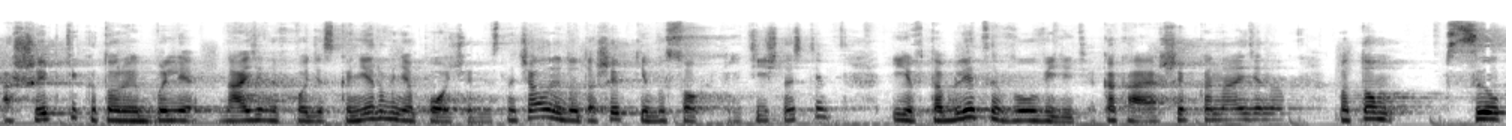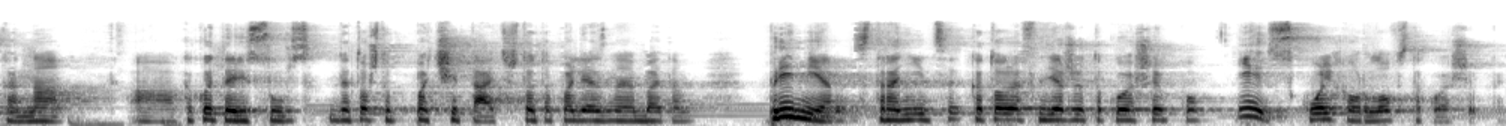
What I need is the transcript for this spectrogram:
ошибки, которые были найдены в ходе сканирования по очереди. Сначала идут ошибки высокой критичности, и в таблице вы увидите, какая ошибка найдена, потом ссылка на какой-то ресурс для того, чтобы почитать что-то полезное об этом, пример страницы, которая содержит такую ошибку, и сколько урлов с такой ошибкой.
